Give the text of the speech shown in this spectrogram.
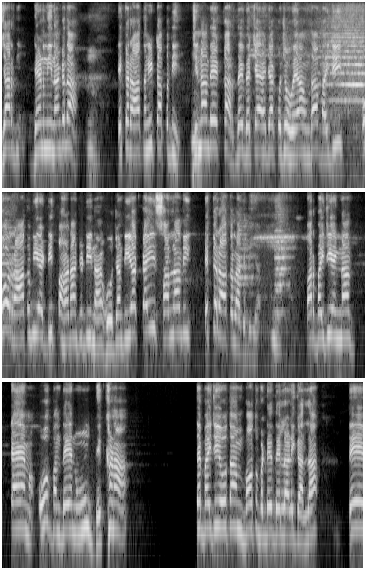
ਯਾਰ ਦਿਨ ਨਹੀਂ ਲੰਘਦਾ। ਇੱਕ ਰਾਤ ਨਹੀਂ ਟੱਪਦੀ। ਜਿਨ੍ਹਾਂ ਦੇ ਘਰ ਦੇ ਵਿੱਚ ਇਹੋ ਜਿਹਾ ਕੁਝ ਹੋਇਆ ਹੁੰਦਾ ਬਾਈ ਜੀ, ਉਹ ਰਾਤ ਵੀ ਐਡੀ ਪਹਾੜਾਂ ਜਿੱਡੀ ਨਾ ਹੋ ਜਾਂਦੀ ਆ, ਕਈ ਸਾਲਾਂ ਦੀ ਇੱਕ ਰਾਤ ਲੱਗਦੀ ਆ। ਪਰ ਬਾਈ ਜੀ, ਇੰਨਾ ਟਾਈਮ ਉਹ ਬੰਦੇ ਨੂੰ ਦੇਖਣਾ, ਤੇ ਬਾਈ ਜੀ, ਉਹ ਤਾਂ ਬਹੁਤ ਵੱਡੇ ਦਿਲ ਵਾਲੀ ਗੱਲ ਆ। ਤੇ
